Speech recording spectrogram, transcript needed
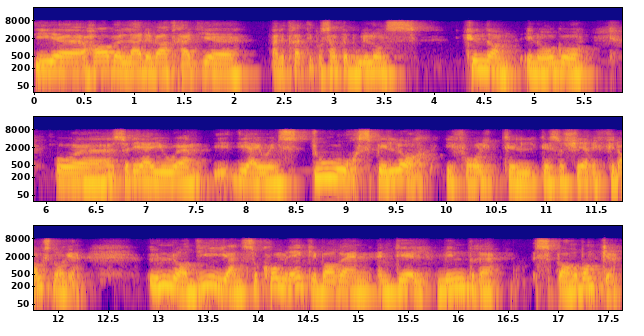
De uh, har vel er det hver tredje er det 30% av boliglånskundene i Norge. Og, og, uh, så de er, jo, uh, de er, jo, en stor spiller i forhold til det som skjer i Finans-Norge. Under de igjen så kommer det egentlig bare en, en del mindre sparebanker.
